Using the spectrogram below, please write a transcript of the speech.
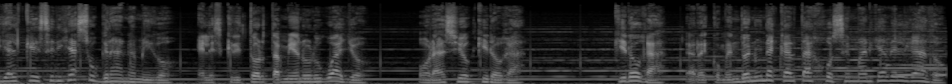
y al que sería su gran amigo, el escritor también uruguayo, Horacio Quiroga. Quiroga le recomendó en una carta a José María Delgado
